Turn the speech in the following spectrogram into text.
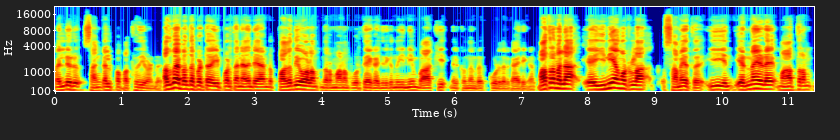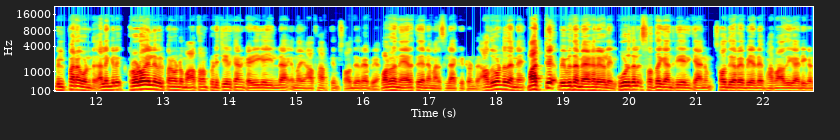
വലിയൊരു സങ്കല്പ പദ്ധതിയുണ്ട്. അതുമായി ബന്ധപ്പെട്ട് ഇപ്പോൾ തന്നെ അതിന്റെ ഏതാണ്ട് പകുതിയോളം നിർമ്മാണം പൂർത്തിയായി കഴിഞ്ഞിരിക്കുന്നു. ഇനിയും ബാക്കി നിൽക്കുന്നുണ്ട് കൂടുതൽ കാര്യങ്ങൾ. മാത്രമല്ല ഇനി അങ്ങോട്ടുള്ള സമയത്ത് ഈ എണ്ണയുടെ മാത്രം വിൽപ്പന കൊണ്ട് അല്ലെങ്കിൽ ക്രൂഡ് ഓയിലിന്റെ വിൽപ്പന കൊണ്ട് മാത്രം പിടിച്ചേൽക്കാൻ കഴിയുകയില്ല എന്ന യാഥാർത്ഥ്യം സൗദി അറേബ്യ വളരെ നേരത്തെ തന്നെ മനസ്സിലാക്കിയിട്ടുണ്ട്. അതുകൊണ്ട് തന്നെ മറ്റ് വിവിധ മേഖലകളിൽ കൂടുതൽ ശ്രദ്ധ കേന്ദ്രീകരിക്കാനും സൗദി അറേബ്യയുടെ ഭരണാധികാരികൾ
